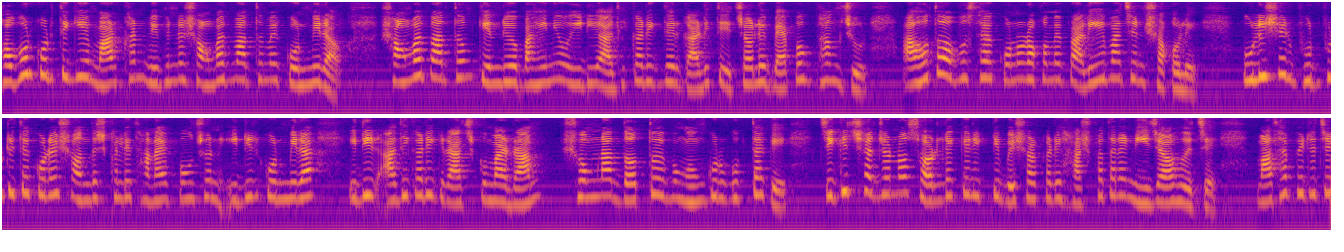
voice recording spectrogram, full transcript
খবর করতে গিয়ে মার খান বিভিন্ন সংবাদ মাধ্যমের কর্মীরাও। সংবাদ মাধ্যম, কেন্দ্রীয় বাহিনী ও ইডি আধিকারিকদের গাড়িতে চলে ব্যাপক ভাঙচুর। আহত অবস্থায় কোনো রকমে পালিয়ে বাঁচেন সকলে। পুলিশের ভুটভুটিতে করে সন্দেশখালী থানায় পৌঁছন ইডির কর্মীরা। ইডির আধিকারিক রাজকুমার রাম, সোমনাথ দত্ত এবং অঙ্কুর গুপ্তাকে চিকিৎসার জন্য সল্টলেকের একটি বেসরকারি হাসপাতালে নিয়ে যাওয়া হয়েছে। মাথা ফেটেছে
